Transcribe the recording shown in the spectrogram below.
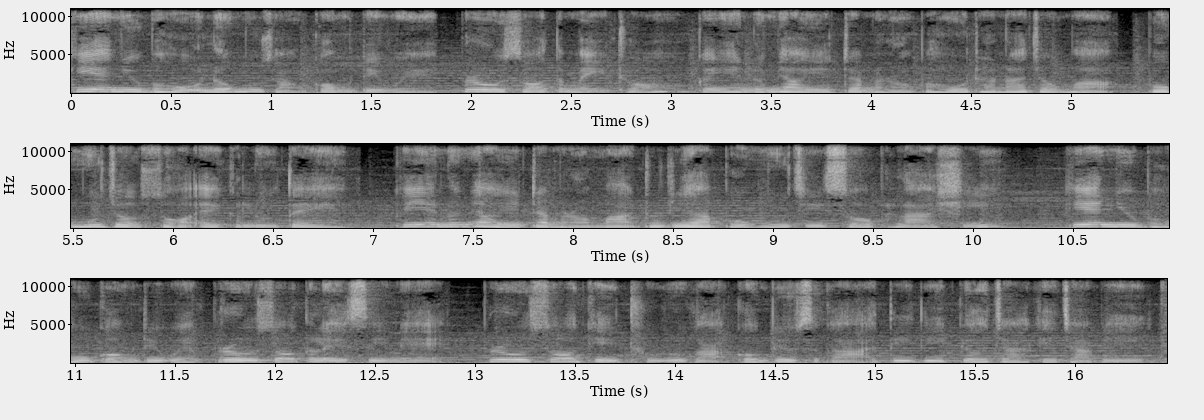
KNU ဗဟိုအလုံးမှုဆောင်ကော်မတီဝင်ပရိုစောသမိန်ထွန်းကရင်လွတ်မြောက်ရေးတပ်မတော်ဗဟိုဌာနချုပ်မှဗိုလ်မှူးချုပ်စောအေကလူသိန်းကရင်လွတ်မြောက်ရေးတပ်မတော်မှဒုတိယဗိုလ်မှူးကြီးစောဖလာရှိ KNU ဗဟိုကော်မတီဝင်ပရိုစောကလေးစီနဲ့ပရိုစောကေထူတို့ကကွန်ပျူတာစကားအတီးတီးပြောကြားခဲ့ကြပြီးက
